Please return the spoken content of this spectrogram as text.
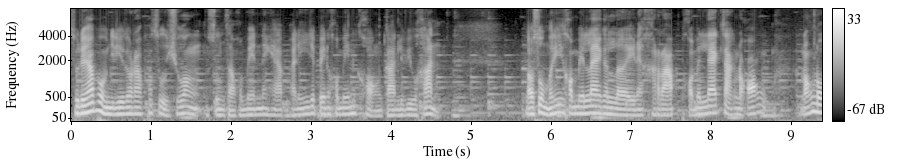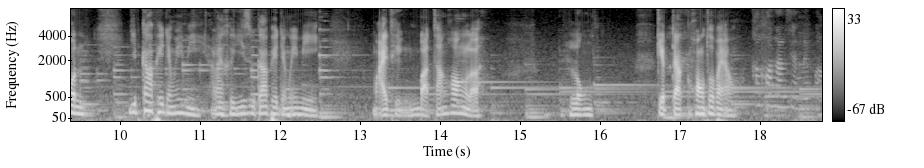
สวัสดีครับผมยินดีต้อนรับเข้าสู่ช่วงสุ่มสามคอมเมนต์นะครับ อันนี้จะเป็นคอมเมนต์ของการรีวิวขั้น เราสุ่มมาที่คอมเมนต์แรกกันเลยนะครับ คอมเมนต์แรกจากน้องน้องนนยี่สิบเก้าเพจยังไม่มี อะไรคือยี่สิบเก้าเพจยังไม่มี หมายถึงบัตรทั้งห้องเหรอ ลงเก็บจากห้องทั่วไปเอา เขาเขาทำเสียงได้เปล่า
